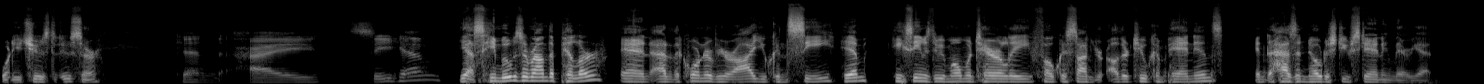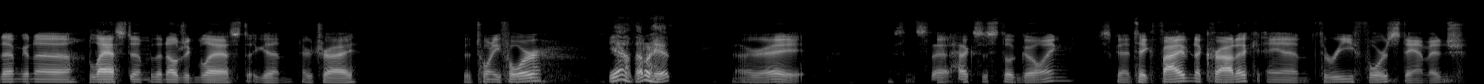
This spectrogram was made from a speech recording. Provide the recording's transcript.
what do you choose to do, sir? Can I see him? Yes, he moves around the pillar, and out of the corner of your eye, you can see him. He seems to be momentarily focused on your other two companions and hasn't noticed you standing there yet. I'm gonna blast him with an Eldritch Blast again, or try. The 24. Yeah, that'll hit. All right. Since that hex is still going, he's gonna take five necrotic and three force damage.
